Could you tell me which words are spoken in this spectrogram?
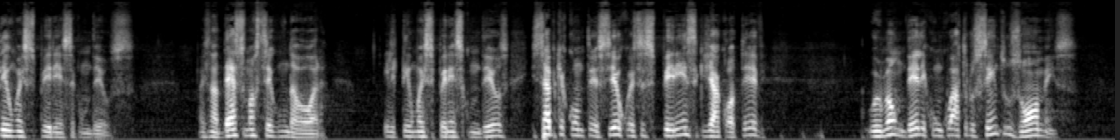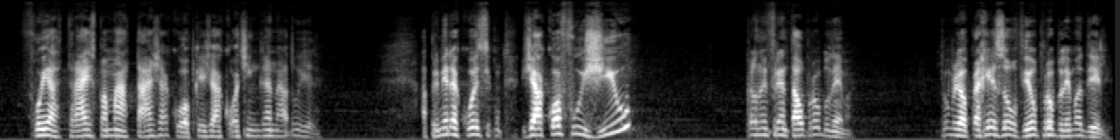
ter uma experiência com Deus. Mas na décima segunda hora, ele tem uma experiência com Deus. E sabe o que aconteceu com essa experiência que Jacó teve? O irmão dele, com 400 homens, foi atrás para matar Jacó, porque Jacó tinha enganado ele. A primeira coisa, Jacó fugiu para não enfrentar o problema. melhor, para resolver o problema dele.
